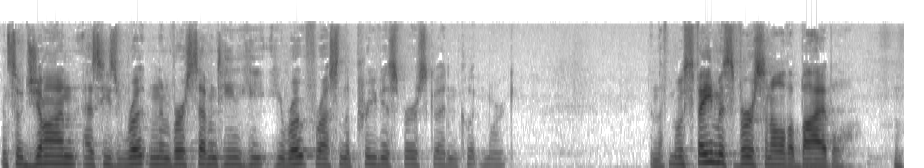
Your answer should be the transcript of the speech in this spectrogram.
And so, John, as he's written in verse 17, he, he wrote for us in the previous verse. Go ahead and click, Mark. And the most famous verse in all the Bible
